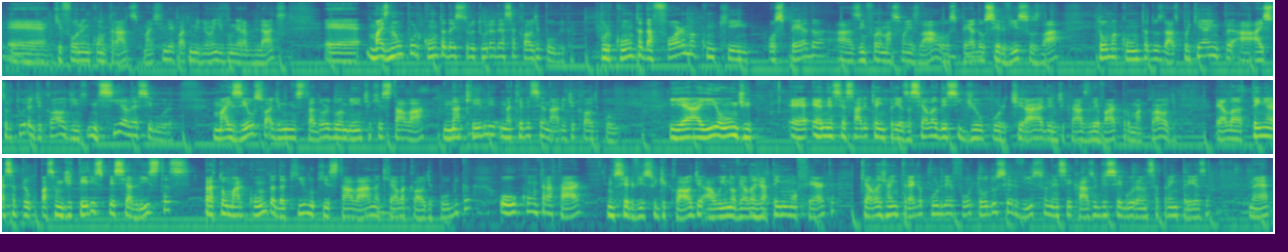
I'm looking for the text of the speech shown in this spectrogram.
é, que foram encontrados, mais de 34 milhões de vulnerabilidades, é, mas não por conta da estrutura dessa cloud pública, por conta da forma com quem hospeda as informações lá, hospeda os serviços lá, toma conta dos dados, porque a, a, a estrutura de cloud em, em si ela é segura mas eu sou administrador do ambiente que está lá naquele, naquele cenário de cloud público. E é aí onde é, é, necessário que a empresa, se ela decidiu por tirar dentro de casa, levar para uma cloud, ela tenha essa preocupação de ter especialistas para tomar conta daquilo que está lá naquela cloud pública ou contratar um serviço de cloud. A Inovela já tem uma oferta que ela já entrega por default todo o serviço, nesse caso de segurança para a empresa, né?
